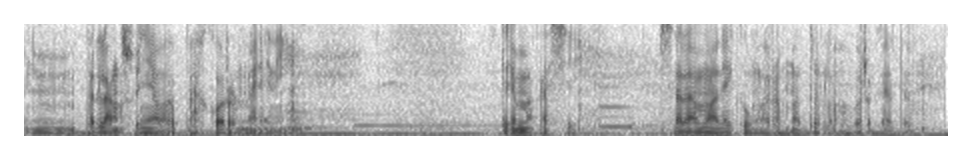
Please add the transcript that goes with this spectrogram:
hmm, berlangsungnya wabah corona ini. Terima kasih. Assalamualaikum warahmatullahi wabarakatuh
